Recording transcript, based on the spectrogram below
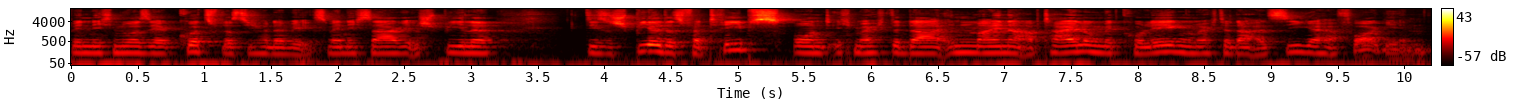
bin ich nur sehr kurzfristig unterwegs. Wenn ich sage, ich spiele dieses Spiel des Vertriebs und ich möchte da in meiner Abteilung mit Kollegen, möchte da als Sieger hervorgehen,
